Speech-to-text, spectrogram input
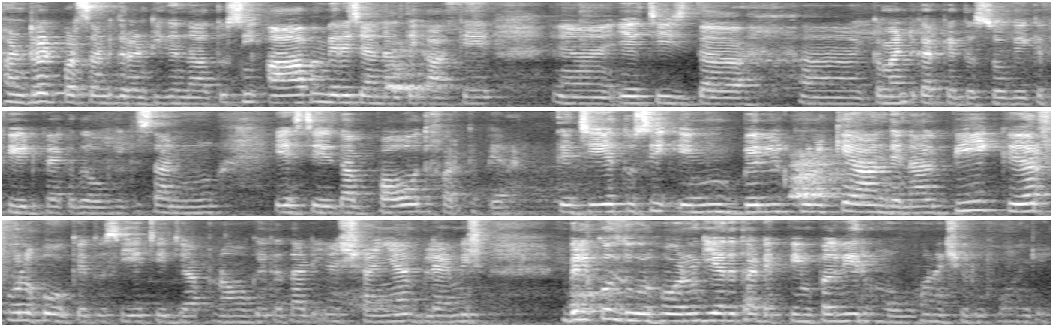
100% ਗਾਰੰਟੀ ਦੇ ਨਾਲ ਤੁਸੀਂ ਆਪ ਮੇਰੇ ਚੈਨਲ ਤੇ ਆ ਕੇ ਇਹ ਚੀਜ਼ ਦਾ ਕਮੈਂਟ ਕਰਕੇ ਦੱਸੋਗੇ ਕਿ ਫੀਡਬੈਕ ਦਿਓਗੇ ਕਿ ਸਾਨੂੰ ਇਸ ਚੀਜ਼ ਦਾ ਬਹੁਤ ਫ਼ਰਕ ਪਿਆ। ਤੇ ਜੇ ਤੁਸੀਂ ਇਹਨੂੰ ਬਿਲਕੁਲ ਧਿਆਨ ਦੇ ਨਾਲ ਬੀ ਕੇਅਰਫੁਲ ਹੋ ਕੇ ਤੁਸੀਂ ਇਹ ਚੀਜ਼ਾਂ ਅਪਣਾਓਗੇ, ਤਾਂ ਤੁਹਾਡੀਆਂ ਛਾਈਆਂ ਬਲੈਮਿਸ਼ ਬਿਲਕੁਲ ਦੂਰ ਹੋਣਗੀਆਂ ਤੇ ਤੁਹਾਡੇ ਪਿੰਪਲ ਵੀ ਰਿਮੂਵ ਹੋਣੇ ਸ਼ੁਰੂ ਹੋਣਗੇ।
